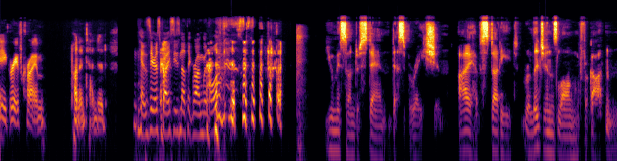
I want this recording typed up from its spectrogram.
a grave crime, pun intended. Yeah, Zero probably sees nothing wrong with all of this. You misunderstand desperation. I have studied religions long forgotten.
